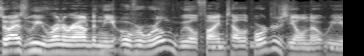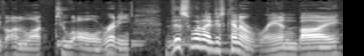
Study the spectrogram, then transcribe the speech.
So as we run around in the overworld, we'll find teleporters. You'll note we've unlocked two already. This one I just kind of ran by,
